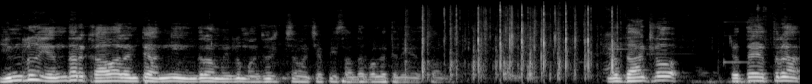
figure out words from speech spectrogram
ఇండ్లు ఎందరు కావాలంటే అన్ని ఇందిరా ఇండ్లు మంజూరు ఇచ్చామని చెప్పి ఈ సందర్భంగా తెలియజేస్తాను మరి దాంట్లో పెద్ద ఎత్తున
